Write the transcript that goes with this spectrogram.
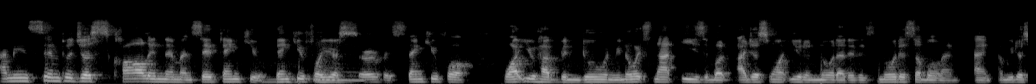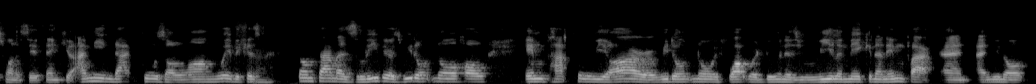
I mean, simply just calling them and say thank you, thank you for mm. your service, thank you for what you have been doing. We know it's not easy, but I just want you to know that it is noticeable and, and, and we just want to say thank you. I mean, that goes a long way because sure. sometimes as leaders, we don't know how impactful we are or we don't know if what we're doing is really making an impact and, and you know,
